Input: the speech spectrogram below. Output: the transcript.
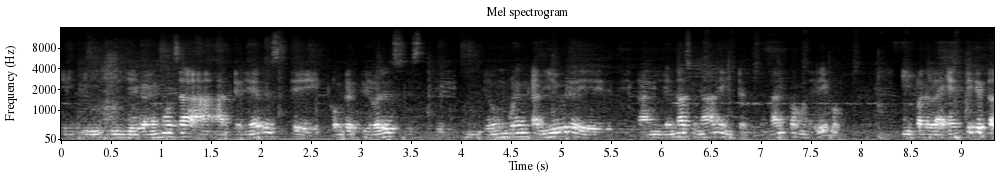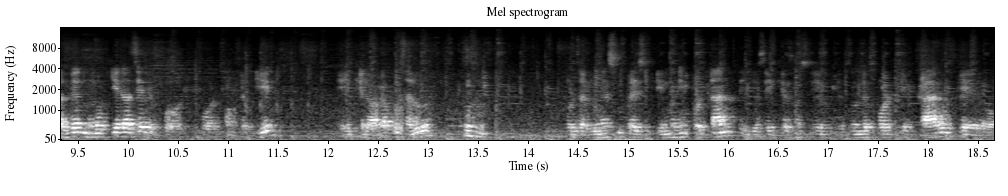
y, lleguemos a, tener este, competidores este, de un buen calibre a nivel nacional e internacional, como le digo. Y para la gente que tal vez no lo quiera hacer por, por competir, eh, que lo haga por salud. Por salud el ciclismo es importante, yo sé que es es un deporte caro, pero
